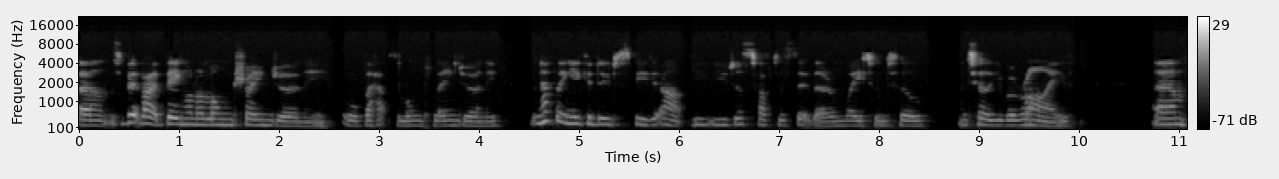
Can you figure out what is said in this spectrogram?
Um, it's a bit like being on a long train journey or perhaps a long plane journey. There's nothing you can do to speed it up. You, you just have to sit there and wait until until you arrive. Um,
